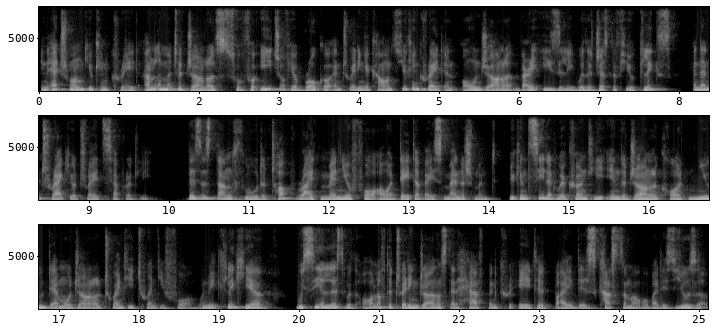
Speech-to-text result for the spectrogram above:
In Edgewonk you can create unlimited journals so for each of your broker and trading accounts you can create an own journal very easily with just a few clicks and then track your trades separately. This is done through the top right menu for our database management. You can see that we're currently in the journal called New Demo Journal 2024. When we click here, we see a list with all of the trading journals that have been created by this customer or by this user.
